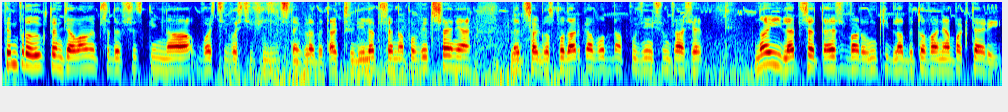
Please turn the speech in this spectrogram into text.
Tym produktem działamy przede wszystkim na właściwości fizyczne gleby, tak? czyli lepsze napowietrzenie, lepsza gospodarka wodna w późniejszym czasie, no i lepsze też warunki dla bytowania bakterii.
